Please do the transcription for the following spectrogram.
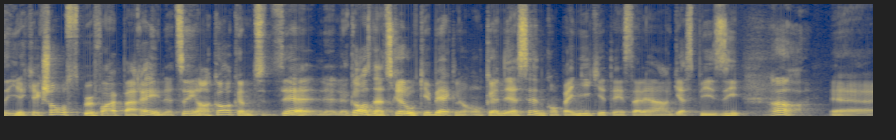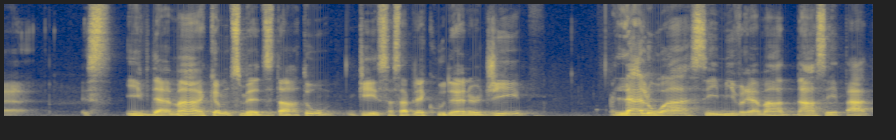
il y a quelque chose que tu peux faire pareil. là. Encore comme tu disais, le, le gaz naturel au Québec, là, on connaissait une compagnie qui était installée en Gaspésie. Ah! Euh, évidemment, comme tu me dis tantôt, ça s'appelait CUDA Energy. La loi s'est mise vraiment dans ses pattes.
